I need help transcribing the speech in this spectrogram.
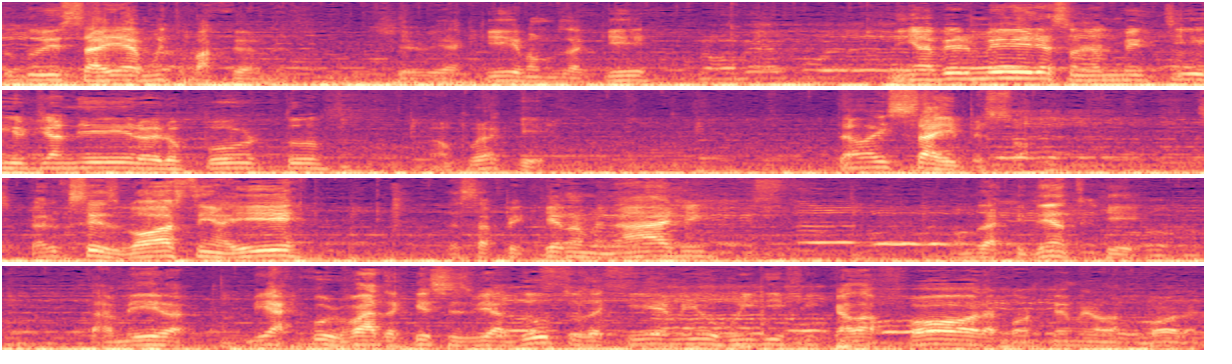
Tudo isso aí é muito bacana. Deixa eu ver aqui, vamos aqui. Linha Vermelha, São João do Meriti, Rio de Janeiro, aeroporto. Vamos por aqui. Então é isso aí, pessoal. Espero que vocês gostem aí dessa pequena homenagem. Vamos aqui dentro que tá meio curvado aqui esses viadutos aqui. É meio ruim de ficar lá fora, com a câmera lá fora.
